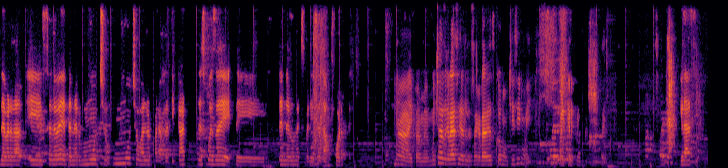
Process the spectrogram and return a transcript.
De verdad, eh, se debe de tener mucho, mucho valor para platicar después de, de tener una experiencia tan fuerte. Ay, Pame, muchas gracias, les agradezco muchísimo y pues, cualquier cosa. Gracias.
